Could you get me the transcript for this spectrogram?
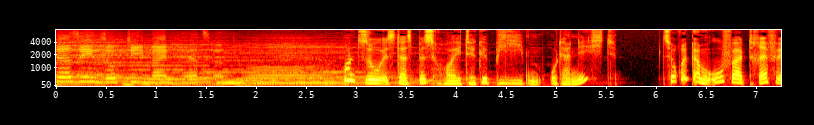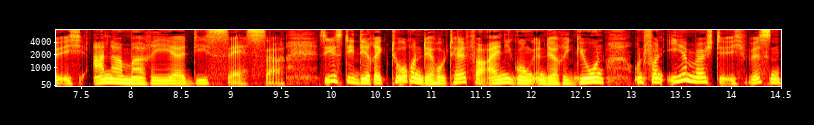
der Sehnsucht, die mein Herz erträumt. Und so ist das bis heute geblieben, oder nicht? Zurück am Ufer treffe ich Anna Maria di Sessa. Sie ist die Direktorin der Hotelvereinigung in der Region und von ihr möchte ich wissen,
